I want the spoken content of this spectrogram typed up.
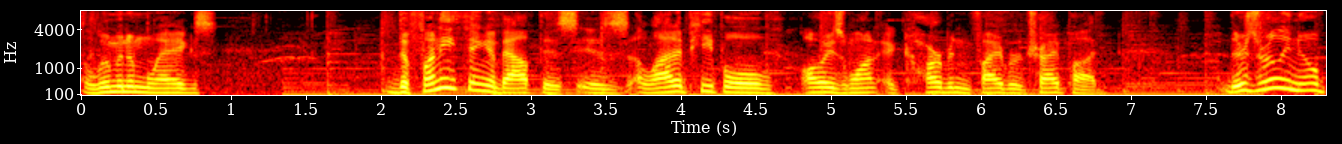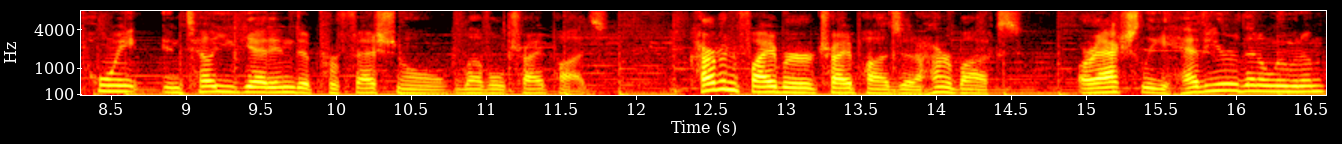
aluminum legs. The funny thing about this is a lot of people always want a carbon fiber tripod. There's really no point until you get into professional level tripods. Carbon fiber tripods at 100 bucks are actually heavier than aluminum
